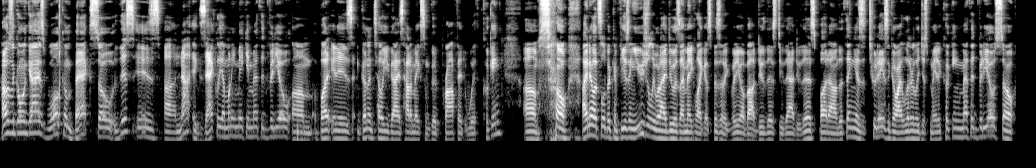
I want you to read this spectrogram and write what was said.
How's it going guys? Welcome back. So this is uh, not exactly a money making method video, um, but it is to tell you guys how to make some good profit with cooking. Um, so I know it's a little bit confusing. Usually what I do is I make like a specific video about do this, do that, do this. But um, the thing is two days ago, I literally just made a cooking method video. So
